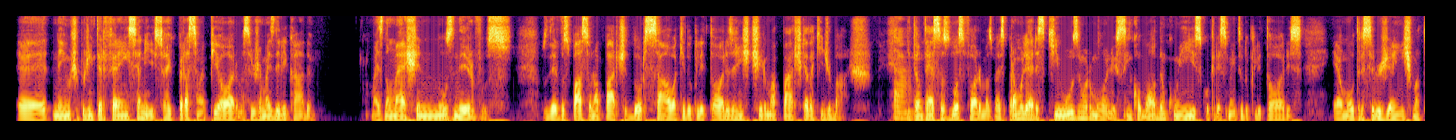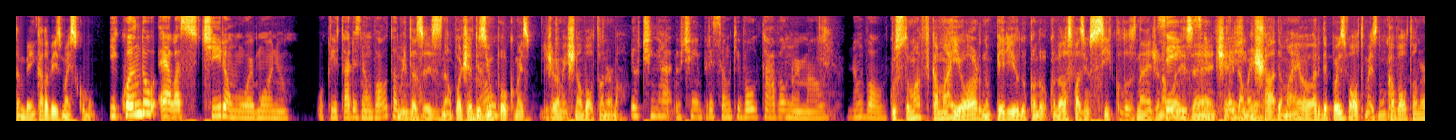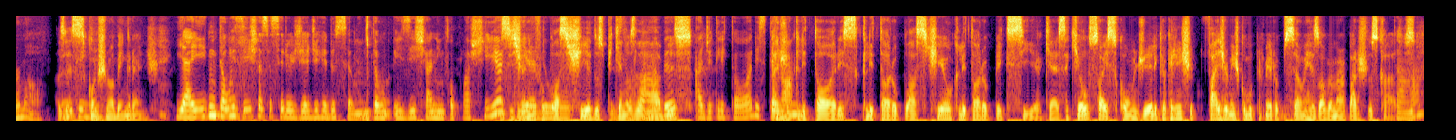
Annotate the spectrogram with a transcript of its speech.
é, nenhum tipo de interferência nisso. A recuperação é pior, uma cirurgia mais delicada mas não mexe nos nervos. Os nervos passam na parte dorsal aqui do clitóris, a gente tira uma parte que é daqui de baixo. Tá. Então tem essas duas formas, mas para mulheres que usam hormônios, se incomodam com isso, com o crescimento do clitóris, é uma outra cirurgia íntima também cada vez mais comum. E quando elas tiram o hormônio, o clitóris não volta ao Muitas normal? vezes não, pode reduzir não? um pouco, mas geralmente não volta ao normal. Eu tinha, eu tinha a impressão que voltava ao normal. Não volta. Costuma ficar maior no período, quando, quando elas fazem os ciclos, né, de anabolizante, sim, sim, ele dá uma inchada maior e depois volta, mas nunca volta ao normal. Às Entendi. vezes continua bem grande. E aí, então, existe essa cirurgia de redução. Então, existe a ninfoplastia. Existe a ninfoplastia é do, dos pequenos dos lábios, lábios. A de clitóris, tem A nome? de clitóris, clitoroplastia ou clitoropexia, que é essa que ou só esconde ele, que é o que a gente faz geralmente como primeira opção e resolve a maior parte dos casos. Tá.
